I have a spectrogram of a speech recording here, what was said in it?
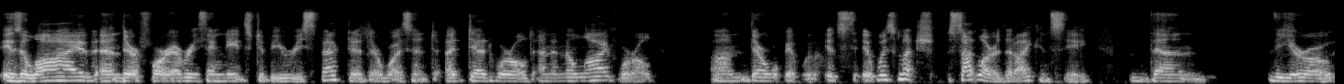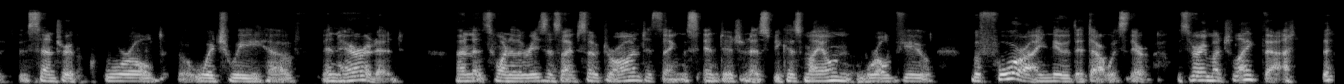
is alive and therefore everything needs to be respected. There wasn't a dead world and an alive world. Um, there it, it's it was much subtler that i can see than the Eurocentric world which we have inherited. And it's one of the reasons I'm so drawn to things indigenous because my own worldview before I knew that that was there was very much like that.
